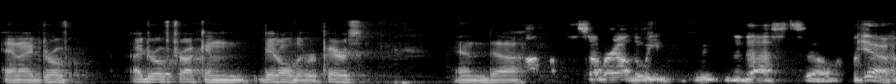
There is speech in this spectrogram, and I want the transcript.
and I drove I drove truck and did all the repairs. And uh, summer out in the wheat, wheat in the dust. So yeah,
